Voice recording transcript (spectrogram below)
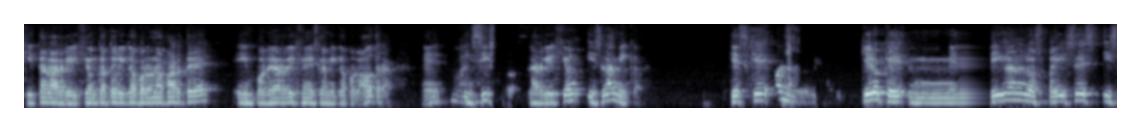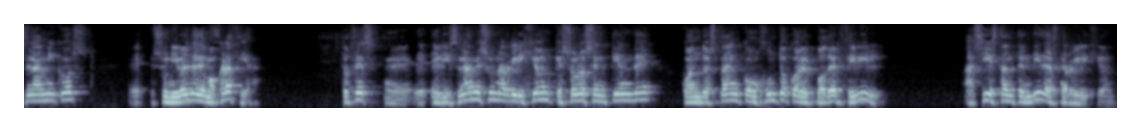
quitar la religión católica por una parte e imponer la religión islámica por la otra. Insisto, la religión islámica. Que es que quiero que me digan los países islámicos su nivel de democracia. Entonces, el Islam es una religión que solo se entiende cuando está en conjunto con el poder civil. Así está entendida esta religión.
